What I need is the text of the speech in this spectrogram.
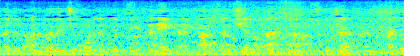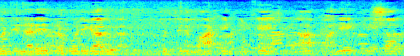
ప్రజలు అనుభవించకూడదని చెప్పి అనేక రకాల సంక్షేమ కార్యక్రమాలు తీసుకొచ్చారు. అటువంటి నరేంద్ర మోడీ గారు చెప్పిన మాట ఏంటంటే నాకు అనేక విషయాలు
